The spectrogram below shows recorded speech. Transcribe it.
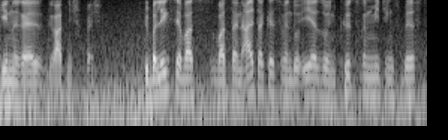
generell gerade nicht sprechen. Überlegst dir, was, was dein Alltag ist. Wenn du eher so in kürzeren Meetings bist,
